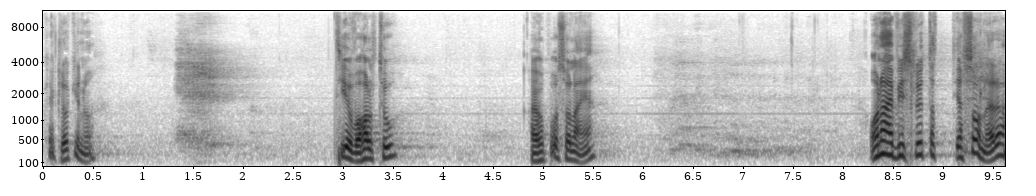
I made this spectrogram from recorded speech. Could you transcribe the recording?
Hva er klokken nå? Ti over halv to? Har jeg holdt på så lenge? Å nei, vi slutter Ja, sånn er det.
